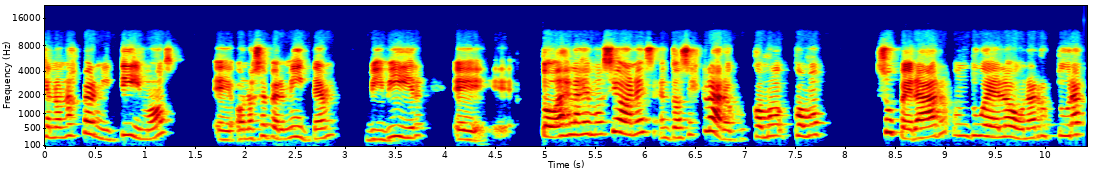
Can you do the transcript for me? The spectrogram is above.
que no nos permitimos eh, o no se permiten vivir eh, todas las emociones. Entonces, claro, ¿cómo, ¿cómo superar un duelo o una ruptura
